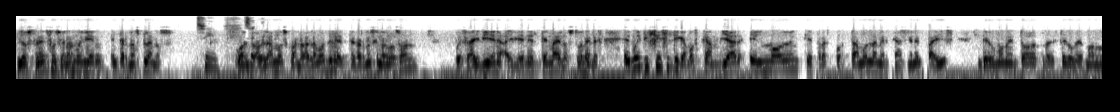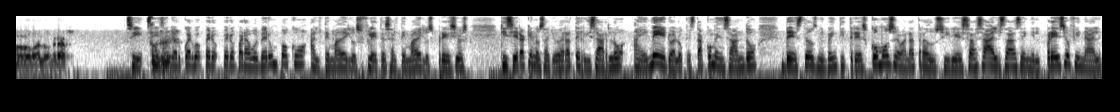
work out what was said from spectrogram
los trenes funcionan muy bien en terrenos planos. Sí. Cuando hablamos, cuando hablamos de, de terrenos que no lo son, pues ahí viene, ahí viene el tema de los túneles. Es muy difícil, digamos, cambiar el modo en que transportamos la mercancía en el país de un momento a otro. Este gobierno no lo va a lograr. Sí, sí, señor Cuervo, pero, pero para volver un poco al tema de los fletes, al tema de los precios, quisiera que nos ayudara a aterrizarlo a enero, a lo que está comenzando de este 2023, cómo se van a traducir esas alzas en el precio final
